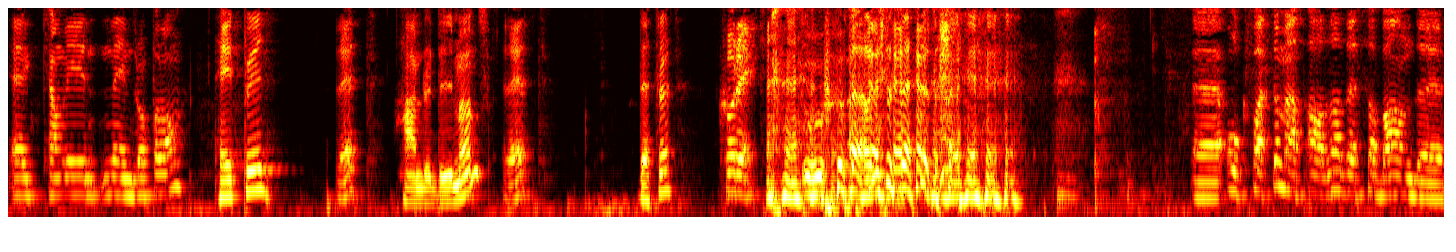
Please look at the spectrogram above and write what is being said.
Eh, kan vi namedroppa dem? Hatebreed? Rätt? 100 Demons. Rätt? Death Threat? Korrekt. Oh, lite svettig. Eh, och faktum är att alla dessa band eh,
